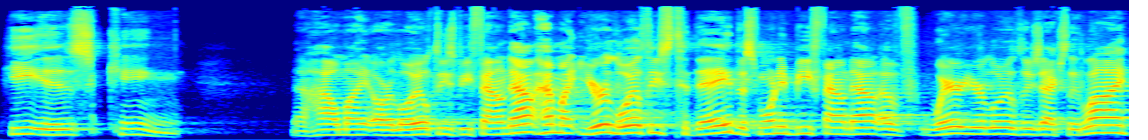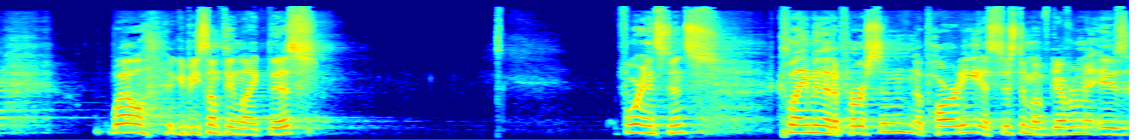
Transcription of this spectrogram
He is King. Now, how might our loyalties be found out? How might your loyalties today, this morning, be found out of where your loyalties actually lie? Well, it could be something like this. For instance, claiming that a person, a party, a system of government is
